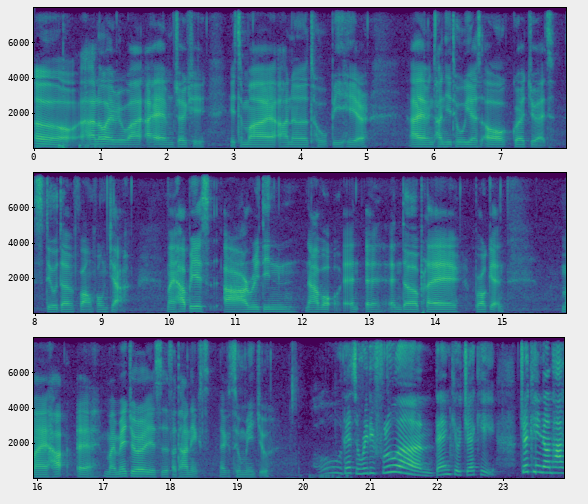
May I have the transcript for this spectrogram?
Uh, hello everyone. I am Jackie. It's my honor to be here. I am 22 years old, graduate student from Fengjiang. My hobbies are reading novel and uh, and play board game. My uh, my major is photonics. Nice to meet you. Oh, that's really fluent. Thank you, Jackie. Jackie 呢，他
